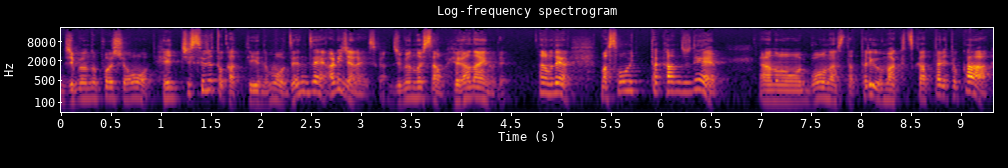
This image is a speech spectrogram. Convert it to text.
自分のポジションをヘッジするとかっていうのも全然ありじゃないですか自分の資産は減らないので。なので、まあ、そういった感じであのボーナスだったりうまく使ったりとか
